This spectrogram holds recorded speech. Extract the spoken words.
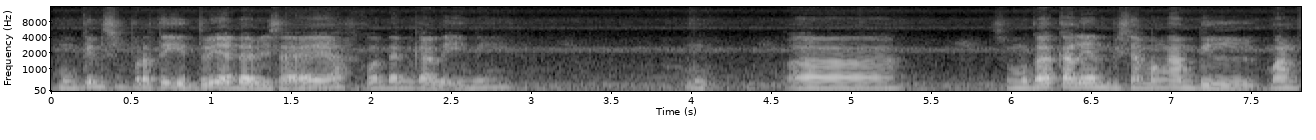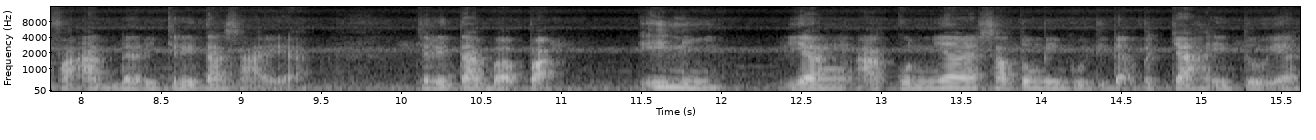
mungkin seperti itu ya dari saya ya konten kali ini. Uh, semoga kalian bisa mengambil manfaat dari cerita saya cerita bapak ini yang akunnya satu minggu tidak pecah itu ya.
